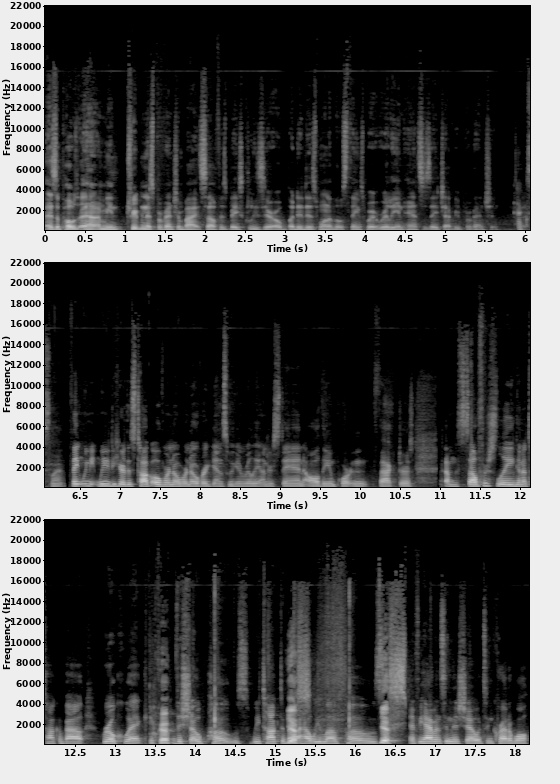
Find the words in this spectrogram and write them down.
as opposed, I mean, treatment as prevention by itself is basically zero, but it is one of those things where it really enhances HIV prevention. Excellent. I think we need, we need to hear this talk over and over and over again so we can really understand all the important factors. I'm selfishly going to talk about real quick Okay. the show Pose. We talked about Yes. how we love Pose. Yes. If you haven't seen the show, it's incredible.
